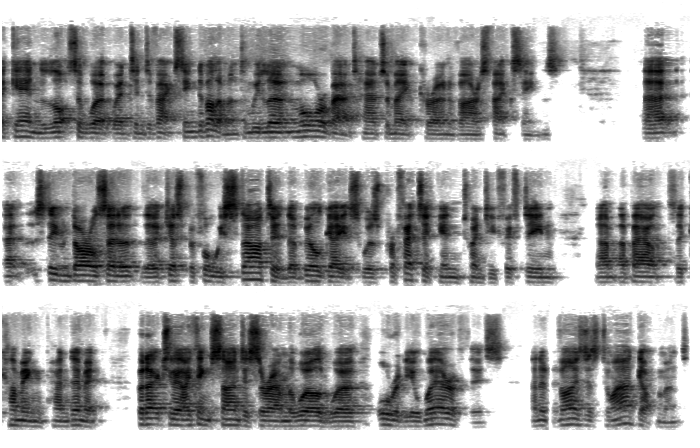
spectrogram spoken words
again, lots of work went into vaccine development, and we learned more about how to make coronavirus vaccines. Uh, uh, Stephen Dorrell said just before we started that Bill Gates was prophetic in 2015 um, about the coming pandemic. But actually, I think scientists around the world were already aware of this, and advisors to our government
